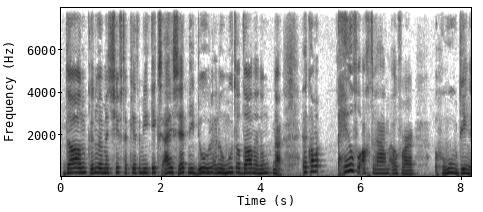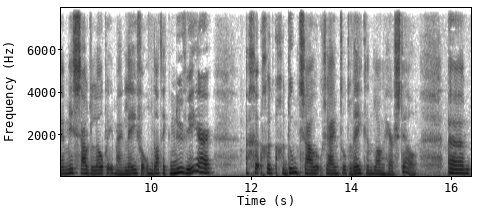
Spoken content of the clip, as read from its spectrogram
dan kunnen we met Shift Academy X, Y, Z niet doen. En hoe moet dat dan? En, hoe, nou, en er kwam heel veel achteraan over hoe dingen mis zouden lopen in mijn leven, omdat ik nu weer gedoemd zou zijn tot wekenlang herstel. Um,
